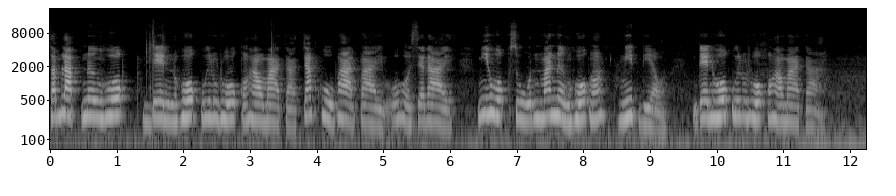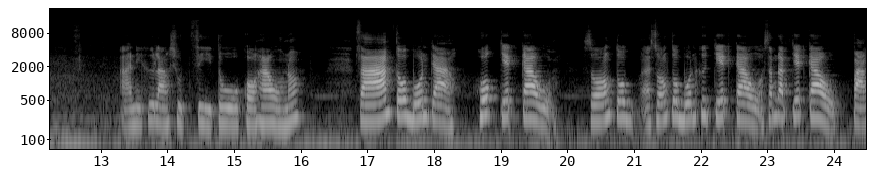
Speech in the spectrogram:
สำหรับหนึ่งหกเด่นหกวิรุธหกของเฮามาจ้ะจับขู่พลาดไป โอ้โหเสียดายมีหกศูนย์มาหนึ่งหกเนาะนิดเดียว เด่นหกวิรุธหกของเฮามาจ้ะ อันนี้คือรางชุดสี่ตัวของเฮาเนาะสามตัวบนจ้ะหกเจ็ดเก้าสองตัวสองตัวบนคือเจ็ดเก้าสำหรับเจ็ดเก้าปัง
